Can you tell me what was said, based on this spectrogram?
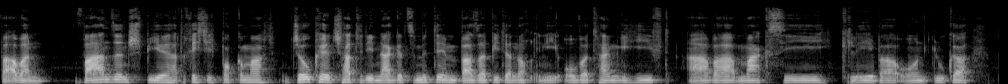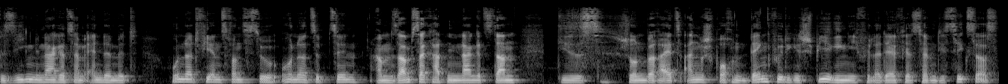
War aber ein Wahnsinnsspiel, hat richtig Bock gemacht. Jokic hatte die Nuggets mit dem Buzzerbeater noch in die Overtime gehievt, aber Maxi, Kleber und Luca besiegen die Nuggets am Ende mit 124 zu 117. Am Samstag hatten die Nuggets dann dieses schon bereits angesprochene denkwürdige Spiel gegen die Philadelphia 76ers.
